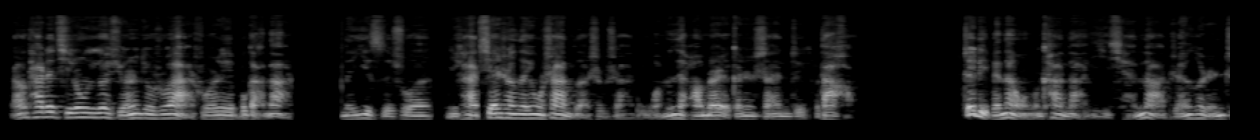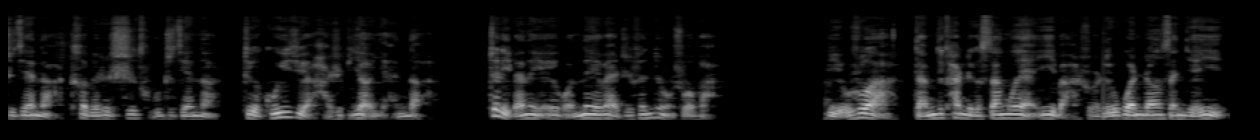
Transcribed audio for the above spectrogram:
然后他这其中一个学生就说啊，说这不敢呐，那意思说，你看先生在用扇子，是不是啊？我们在旁边也跟着扇，这个不大好。这里边呢，我们看呢，以前呢，人和人之间呢，特别是师徒之间呢，这个规矩还是比较严的。这里边呢，也有个内外之分这种说法。比如说啊，咱们就看这个《三国演义》吧，说刘关张三结义，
